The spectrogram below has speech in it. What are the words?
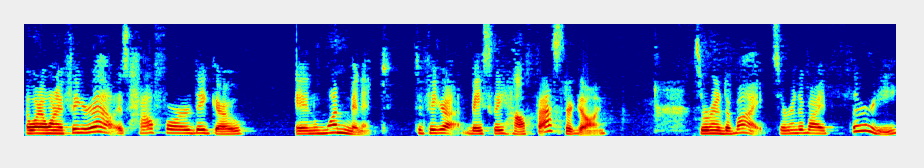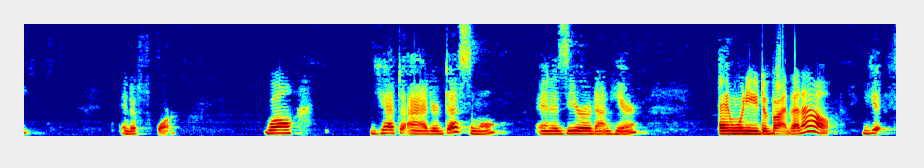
And what I want to figure out is how far they go in one minute to figure out basically how fast they're going. So we're going to divide. So we're going to divide 30 into four. Well, you have to add your decimal and a zero down here. And when you divide that out, you get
